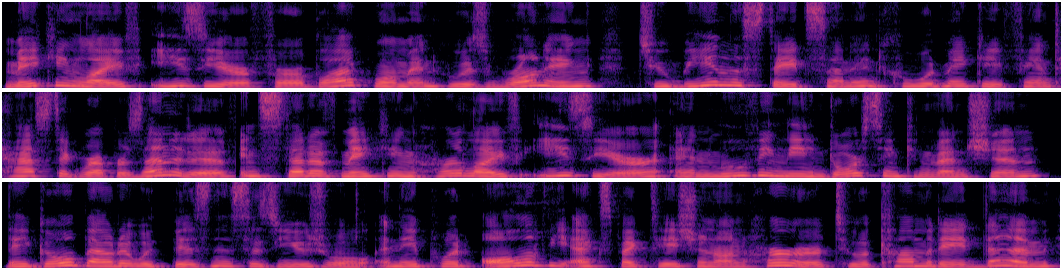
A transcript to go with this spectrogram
making life easier for a black woman who is running to be in the state senate, who would make a fantastic representative, instead of making her life easier and moving the endorsing convention, they go about it with business as usual and they put all of the expectation on her to accommodate them,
